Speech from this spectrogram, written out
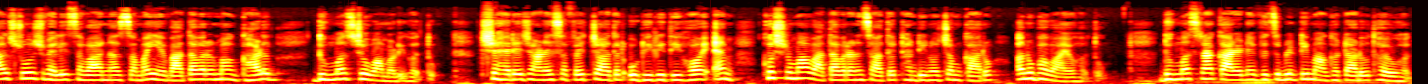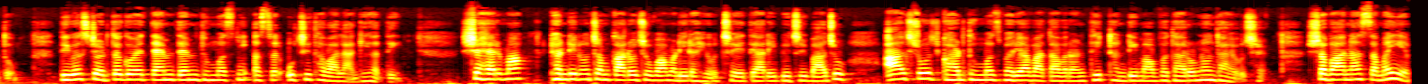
આજ રોજ વહેલી સવારના સમયે વાતાવરણમાં ગાઢ ધુમ્મસ જોવા મળ્યું હતું. શહેરે જાણે સફેદ ચાદર ઓઢી લીધી હોય એમ ખુશનુમા વાતાવરણ સાથે ઠંડીનો ચમકારો અનુભવાયો હતો. ધુમ્મસના કારણે વિઝિબિલિટીમાં ઘટાડો થયો હતો. દિવસ ચડતો ગયો તેમ તેમ ધુમ્મસની અસર ઓછી થવા લાગી હતી. શહેરમાં ઠંડીનો ચમકારો જોવા મળી રહ્યો છે. ત્યારે બીજી બાજુ આજ રોજ ગાઢ ધુમ્મસ ભર્યા વાતાવરણથી ઠંડીમાં વધારો નોંધાયો છે. સવારના સમયે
